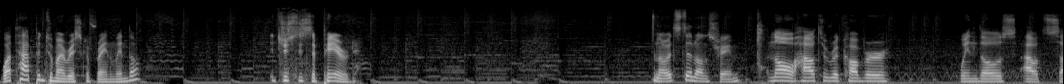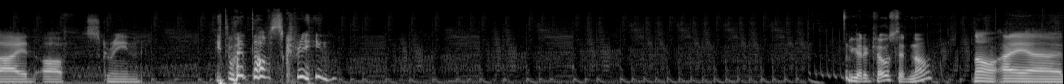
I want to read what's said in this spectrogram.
What happened to my Risk of Rain window? It just disappeared. No, it's still on stream. No, how to recover windows outside of screen. It went off screen. You gotta close it, no? No, I uh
